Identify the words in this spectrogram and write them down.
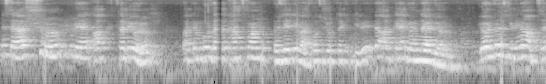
Mesela şunu buraya aktarıyorum. Bakın burada katman özelliği var Photoshop'taki gibi ve arkaya gönder diyorum. Gördüğünüz gibi ne yaptı?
